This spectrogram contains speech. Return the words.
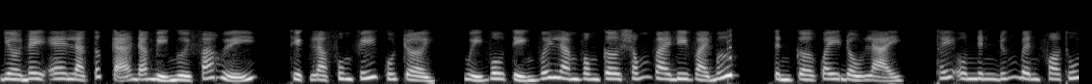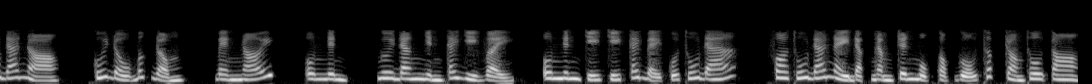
giờ đây e là tất cả đã bị người phá hủy, thiệt là phung phí của trời, ngụy vô tiện với Lam Vong Cơ sóng vai đi vài bước, tình cờ quay đầu lại, thấy ôn ninh đứng bên pho thú đá nọ, cúi đầu bất động, bèn nói, ôn ninh, ngươi đang nhìn cái gì vậy, ôn ninh chỉ chỉ cái bệ của thú đá, pho thú đá này đặt nằm trên một cọc gỗ thấp tròn thô to,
